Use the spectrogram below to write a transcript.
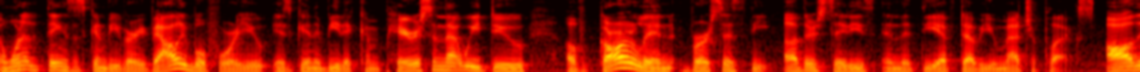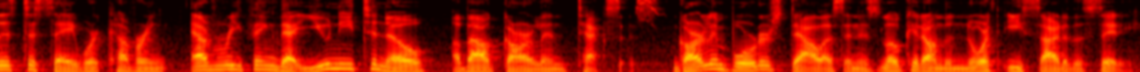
And one of the things that's going to be very valuable for you is going to be the comparison that we do of Garland versus the other cities in the DFW Metroplex. All this to say we're covering everything that you need to know about Garland, Texas. Garland borders Dallas and is located on the northeast side of the city.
